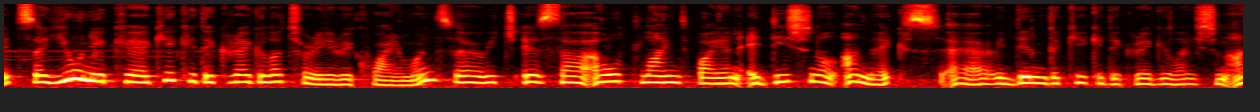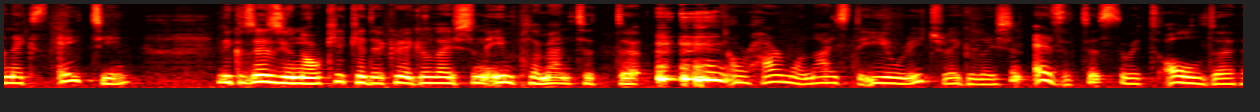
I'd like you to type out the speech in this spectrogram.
It's a unique uh, KKDIK regulatory requirement, uh, which is uh, outlined by an additional annex uh, within the KKDIK regulation, Annex 18, because as you know, KKDIK regulation implemented or harmonized the EU REACH regulation as it is with all the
